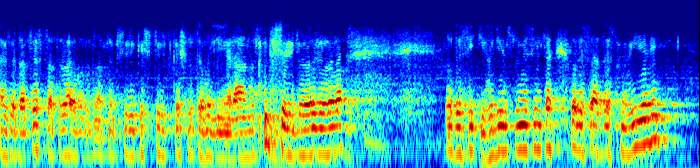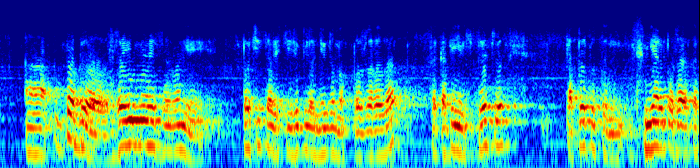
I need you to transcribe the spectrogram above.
Takže ta cesta trvala, tam jsme přijeli ke 4, ke 4 hodině ráno, jsme přijeli do Rožilova, do desíti hodin jsme, myslím, tak po desáté jsme vyjeli. A to bylo zřejmé, že oni počítali s tím, že by ho někdo mohl pozorovat, tak aby jim spletl, a proto ten směr pořád tak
